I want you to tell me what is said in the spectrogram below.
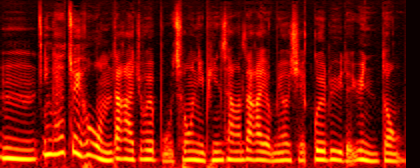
嗯，应该最后我们大概就会补充，你平常大概有没有一些规律的运动，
